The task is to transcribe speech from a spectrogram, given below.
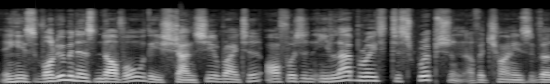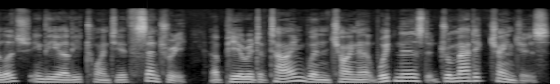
In his voluminous novel, the Shaanxi writer offers an elaborate description of a Chinese village in the early 20th century, a period of time when China witnessed dramatic changes.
